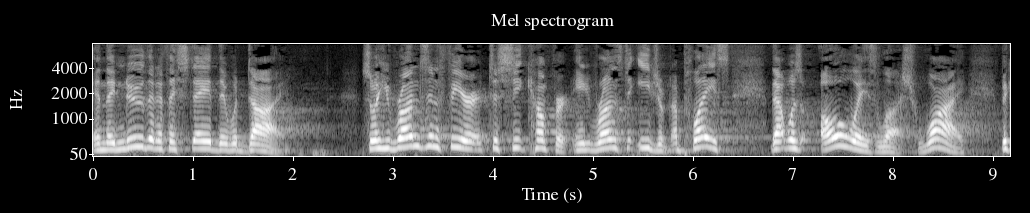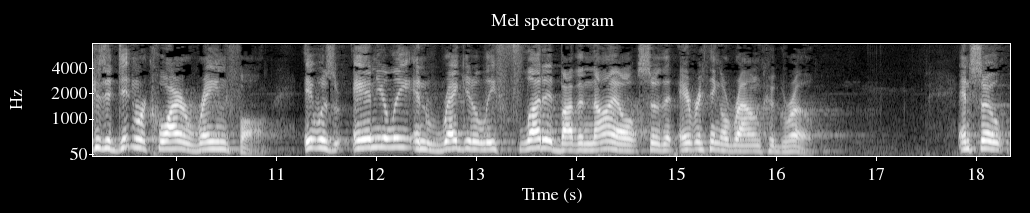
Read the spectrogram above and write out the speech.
And they knew that if they stayed, they would die. So he runs in fear to seek comfort. He runs to Egypt, a place that was always lush. Why? Because it didn't require rainfall. It was annually and regularly flooded by the Nile so that everything around could grow. And so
